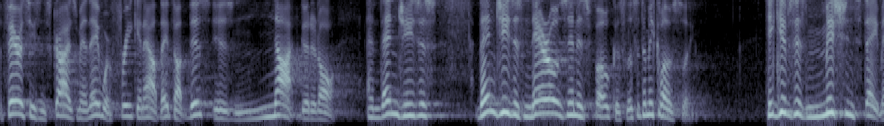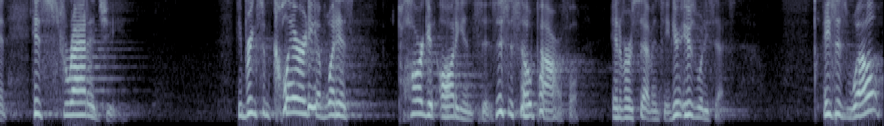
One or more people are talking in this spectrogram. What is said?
The Pharisees and scribes, man, they were freaking out. They thought this is not good at all. And then Jesus, then Jesus narrows in his focus. Listen to me closely. He gives his mission statement, his strategy. He brings some clarity of what his target audience is. This is so powerful in verse 17. Here, here's what he says He says, Well,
